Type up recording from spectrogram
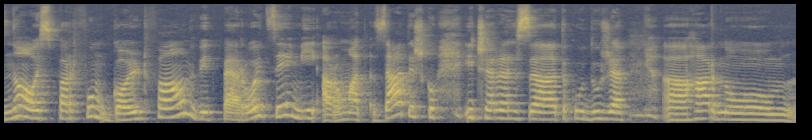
Ну, ось парфум Gold Fawn від Perroy – це мій аромат затишку. І через а, таку дуже а, гарну.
